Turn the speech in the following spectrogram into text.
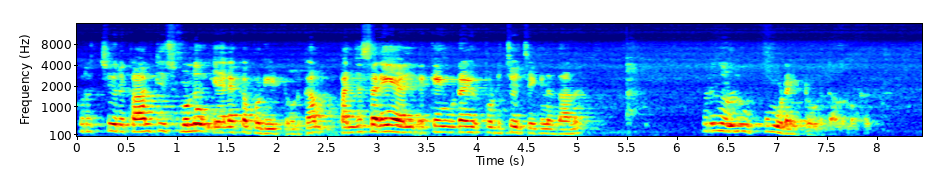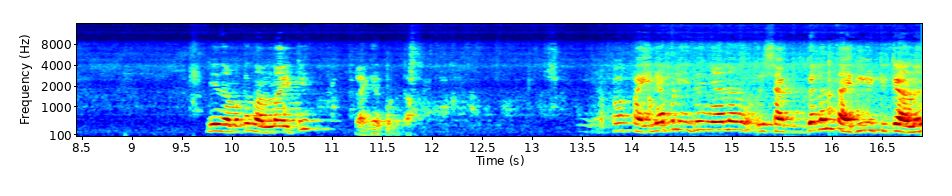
കുറച്ച് ഒരു കാൽ ടീസ്പൂണ് ഏലക്കപ്പൊടി ഇട്ട് കൊടുക്കാം. പഞ്ചസാരയും ഏലക്കയും കൂടെ പൊടിച്ച് വെച്ചേക്കുന്നതാണ്. ഒരു നുള്ളു ഉപ്പും കൂടെ ഇട്ട് കൊടുക്കാം നമുക്ക്. ഇനി നമുക്ക് നന്നായിട്ട് ഇളക്കി കൊടുക്കാം. അപ്പോൾ പൈനാപ്പിൾ ഇത് ഞാൻ ഒരു ശകലം തരി ഇട്ടിട്ടാണ്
